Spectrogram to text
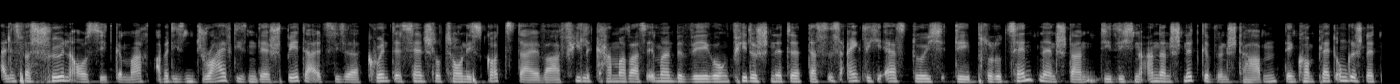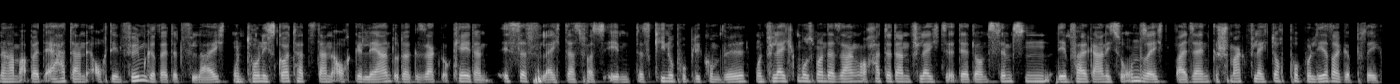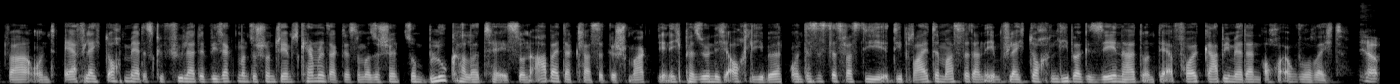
alles, was schön aussieht, gemacht. Aber diesen Drive, diesen, der später als dieser quintessential Tony Scott-Style war, viele Kameras immer in Bewegung, viele Schnitte. Das ist eigentlich erst durch die Produzenten entstanden, die sich einen anderen Schnitt gewünscht haben, den komplett umgeschnitten haben, aber der hat dann auch den Film gerettet vielleicht. Und Tony Scott hat es dann auch gelernt oder gesagt, okay, dann ist das vielleicht das, was eben das Kinopublikum will. Und vielleicht muss man da sagen, auch hatte dann vielleicht der Don Simpson in dem Fall gar nicht so unrecht, weil sein Geschmack vielleicht doch populärer geprägt war und er vielleicht doch mehr das Gefühl hatte, wie sagt man so schon, James Cameron sagt das immer so schön, so ein Blue-Color-Taste, so ein Arbeiterklasse-Geschmack, den ich persönlich auch liebe. Und das ist das, was die, die breite Masse dann eben vielleicht doch lieber gesehen hat und der Erfolg gab ihm ja dann auch irgendwo recht. Ja,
